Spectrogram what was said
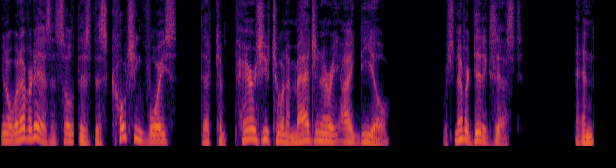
you know, whatever it is. And so there's this coaching voice that compares you to an imaginary ideal, which never did exist. And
